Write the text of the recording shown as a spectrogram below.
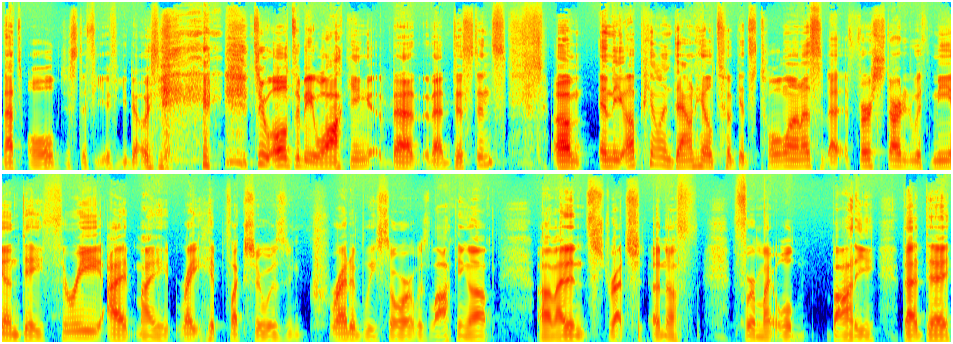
that's old, just if you, if you know, too old to be walking that, that distance. Um, and the uphill and downhill took its toll on us. It first started with me on day three. I, my right hip flexor was incredibly sore, it was locking up. Um, I didn't stretch enough for my old body that day.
